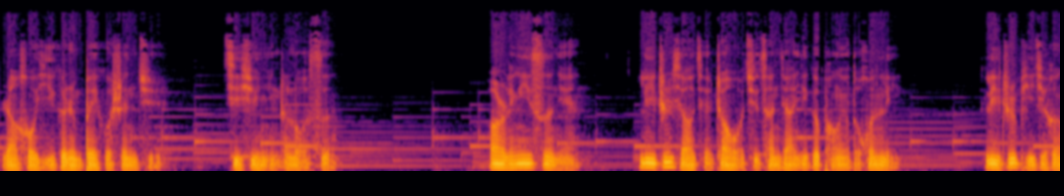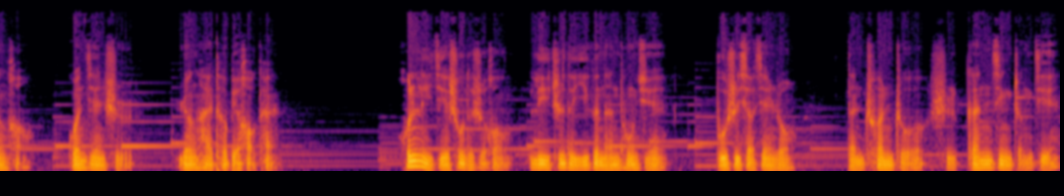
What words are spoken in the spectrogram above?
然后一个人背过身去，继续拧着螺丝。二零一四年，荔枝小姐找我去参加一个朋友的婚礼。荔枝脾气很好，关键是人还特别好看。婚礼结束的时候，荔枝的一个男同学，不是小鲜肉，但穿着是干净整洁，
